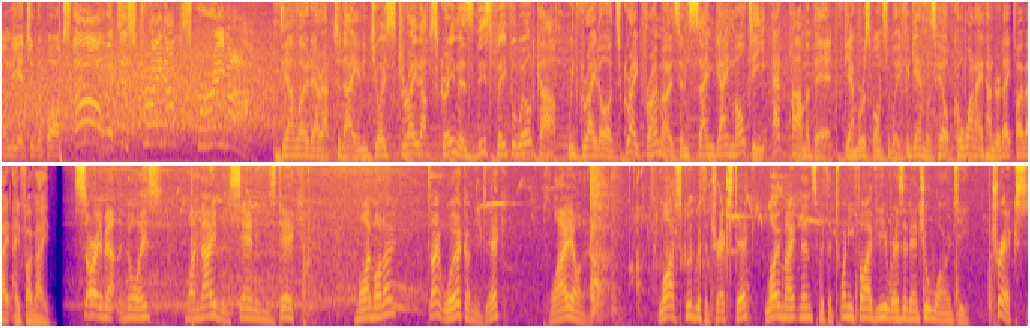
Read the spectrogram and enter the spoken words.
on the edge of the box. Oh, it's a straight up screamer! Download our app today and enjoy straight up screamers this FIFA World Cup with great odds, great promos, and same game multi at Palmerbet. Gamble responsibly. For gamblers' help, call 1 800 858 858. Sorry about the noise. My neighbour's sanding his deck. My motto don't work on your deck, play on it. Life's good with a Trex deck, low maintenance with a 25 year residential warranty. Trex,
